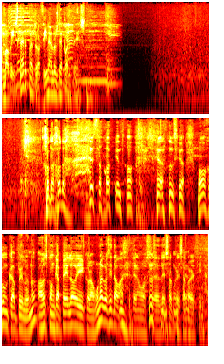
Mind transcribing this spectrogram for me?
Movistar patrocina los deportes. JJ, estaba viendo el anuncio. Vamos con Capelo, ¿no? Vamos con Capelo y con alguna cosita más que tenemos eh, de sorpresa por el final.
